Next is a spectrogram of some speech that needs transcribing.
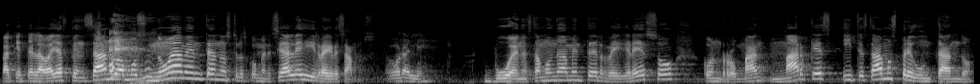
Para que te la vayas pensando, vamos nuevamente a nuestros comerciales y regresamos. Órale. Bueno, estamos nuevamente de regreso con Román Márquez y te estábamos preguntando,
